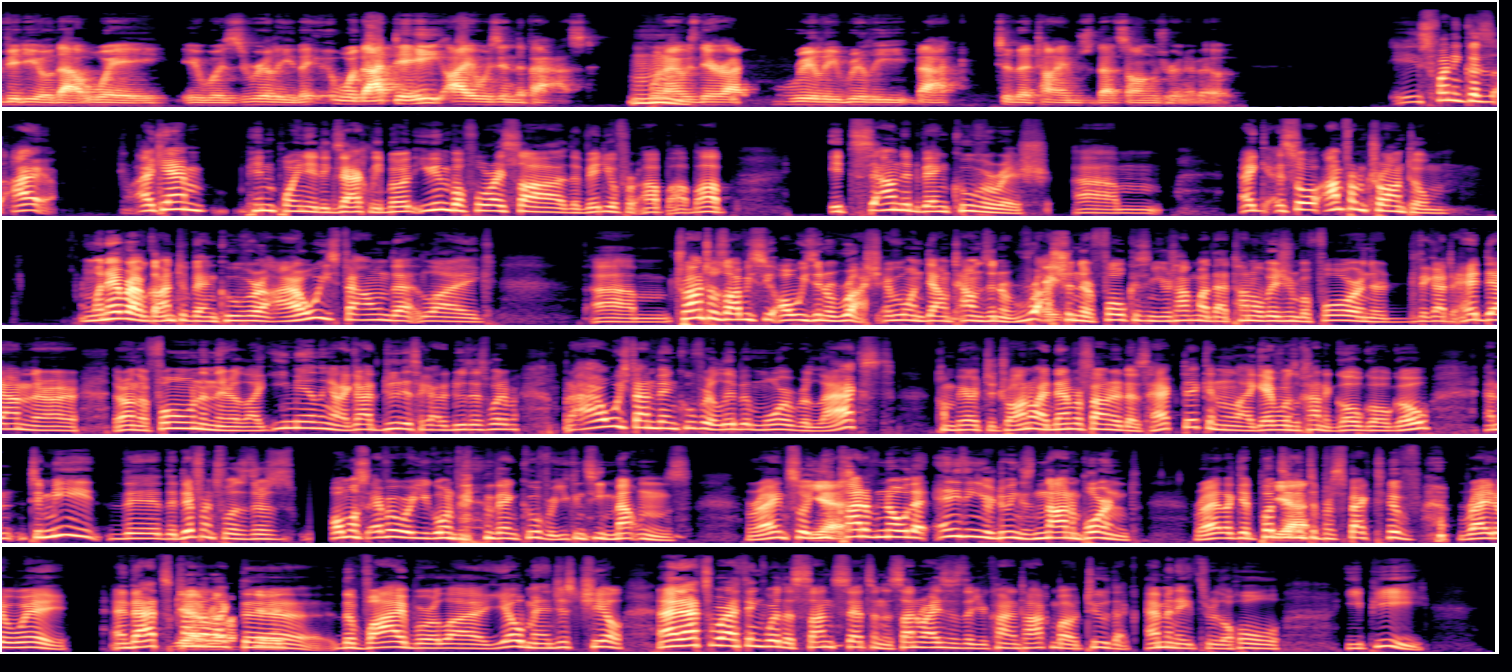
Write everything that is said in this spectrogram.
video that way. It was really well that day I was in the past when Mhm. I was there. I really really back to the times that song was written about. It's funny because I I can't pinpoint it exactly, but even before I saw the video for Up Up Up, it sounded Vancouverish. Um, I, so I'm from Toronto. Whenever I've gone to Vancouver, I always found that like um, Toronto's obviously always in a rush. Everyone downtown's in a rush and they're focused. And you were talking about that tunnel vision before, and they're they got their head down and they're they're on their phone and they're like emailing and I got to do this, I got to do this, whatever. But I always found Vancouver a little bit more relaxed compared to Toronto. I never found it as hectic and like everyone's kind of go go go. And to me, the the difference was there's almost everywhere you go in Vancouver, you can see mountains, right? So you Yes. kind of know that anything you're doing is not important, right? Like it puts it into perspective right away. And that's kind of right, like the the vibe where like, yo, man, just chill. And that's where I think where the sunsets and the sunrises that you're kind of talking about too, that emanate through the whole EP,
